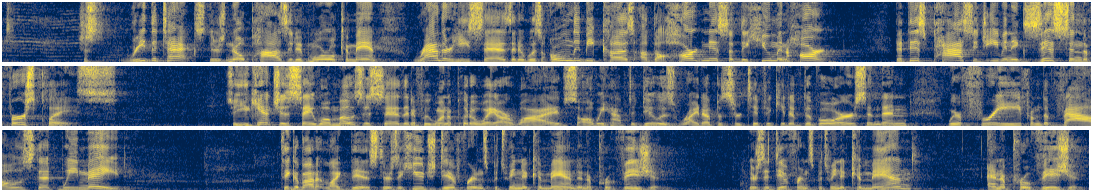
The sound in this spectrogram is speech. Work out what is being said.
Just Read the text. There's no positive moral command. Rather, he says that it was only because of the hardness of the human heart that this passage even exists in the first place. So you can't just say, well, Moses said that if we want to put away our wives, all we have to do is write up a certificate of divorce and then we're free from the vows that we made. Think about it like this there's a huge difference between a command and a provision. There's a difference between a command and a provision.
